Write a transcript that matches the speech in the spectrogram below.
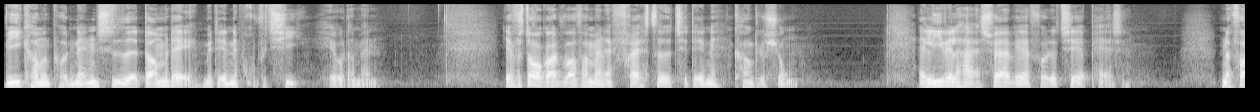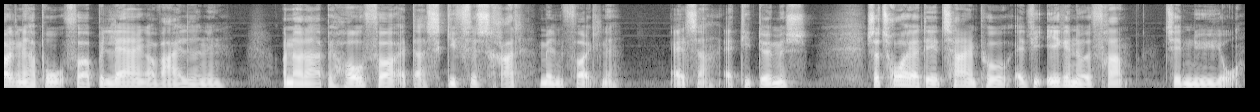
Vi er kommet på den anden side af dommedag med denne profeti, hævder man. Jeg forstår godt, hvorfor man er fristet til denne konklusion. Alligevel har jeg svært ved at få det til at passe. Når folkene har brug for belæring og vejledning, og når der er behov for, at der skiftes ret mellem folkene, altså at de dømmes, så tror jeg, det er et tegn på, at vi ikke er nået frem til den nye jord.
